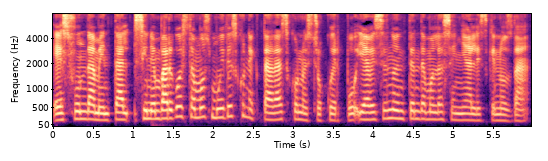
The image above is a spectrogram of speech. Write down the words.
es fundamental. Sin embargo, estamos muy desconectadas con nuestro cuerpo y a veces no entendemos las señales que nos da.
